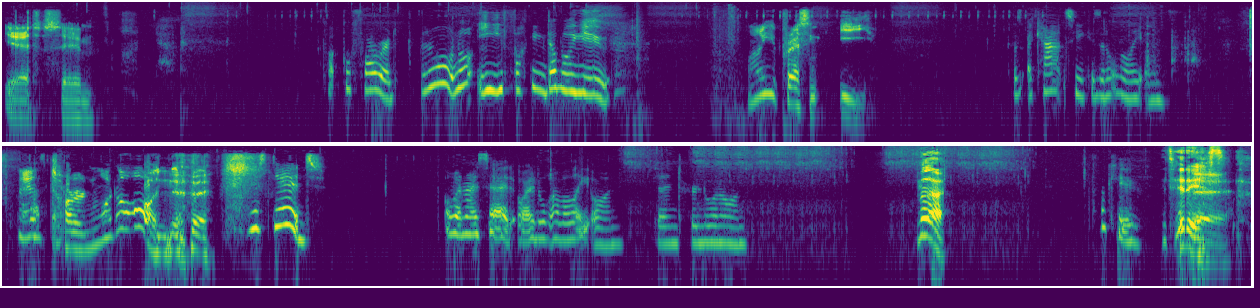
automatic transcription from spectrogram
Yes, same. Fuck, go forward. No, not E, fucking W. Why are you pressing E? Because I can't see because I don't have a light on. Then That's better. turn one on. I just did. Oh, and I said, oh, I don't have a light on. Then turned one on. Ah, Fuck you. it's hideous. No!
